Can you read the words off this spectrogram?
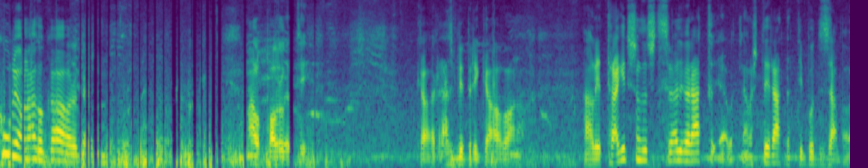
cool je onako kao da kažem malo pogledati kao razbije briga ovo ono ali je tragično zato što se radi o ratu evo ne može ti rat da ti bude zabava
